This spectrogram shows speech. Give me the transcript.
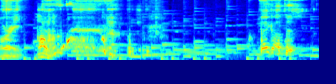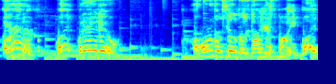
Alright. Oh, I got this. I got him. What? What did I do? A horrible chill goes down your spine. What?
